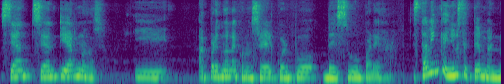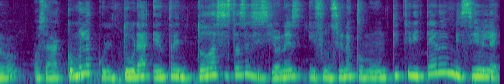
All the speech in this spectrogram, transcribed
sean, sean tiernos, y aprendan a conocer el cuerpo de su pareja. Está bien cañón este tema, ¿no? O sea, cómo la cultura entra en todas estas decisiones y funciona como un titiritero invisible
